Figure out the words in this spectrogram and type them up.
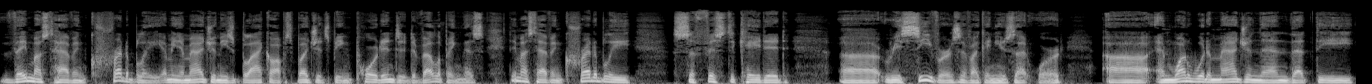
they must have incredibly, I mean, imagine these black ops budgets being poured into developing this. They must have incredibly sophisticated, uh, receivers, if I can use that word, uh, and one would imagine then that the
